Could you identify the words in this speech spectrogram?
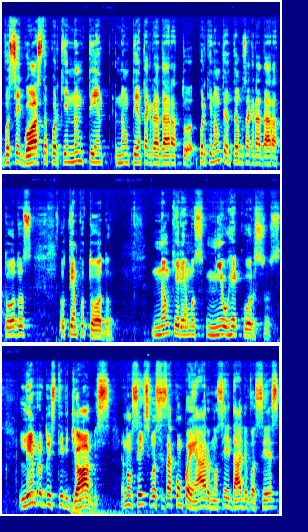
Você gosta porque não tenta, não tenta agradar a to porque não tentamos agradar a todos o tempo todo. Não queremos mil recursos. Lembra do Steve Jobs? Eu não sei se vocês acompanharam, não sei a idade de vocês,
